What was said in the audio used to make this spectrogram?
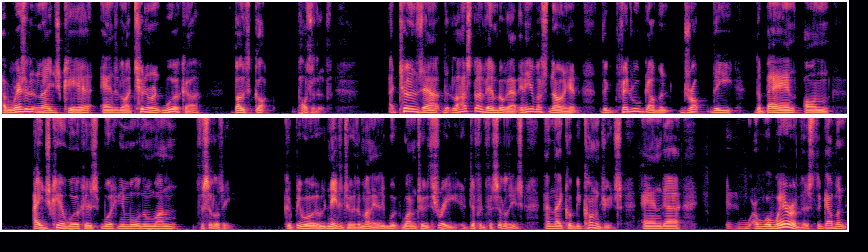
a resident in aged care and an itinerant worker both got positive. It turns out that last November, without any of us knowing it, the federal government dropped the the ban on aged care workers working in more than one facility because people who needed to the money, they worked one, two, three different facilities, and they could be conduits. And uh, aware of this, the government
